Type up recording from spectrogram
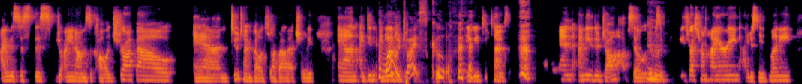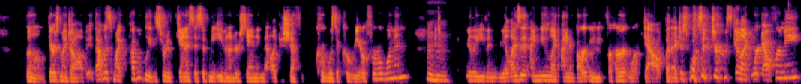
I was just this, you know, I was a college dropout and two-time college dropout actually, and I didn't. I Whoa, needed a twice, cool. maybe two times, and I needed a job. So there mm-hmm. was a mm-hmm. restaurant hiring. I just needed money boom there's my job that was my probably the sort of genesis of me even understanding that like a chef was a career for a woman. Mm-hmm. really even realize it. I knew like Ina Garten for her it worked out, but I just wasn't sure it was gonna like work out for me.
